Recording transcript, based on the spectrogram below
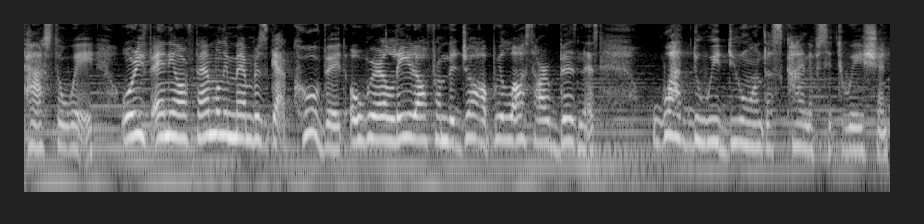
passed away? Or if any of our family members got COVID or we are laid off from the job, we lost our business? What do we do on this kind of situation?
